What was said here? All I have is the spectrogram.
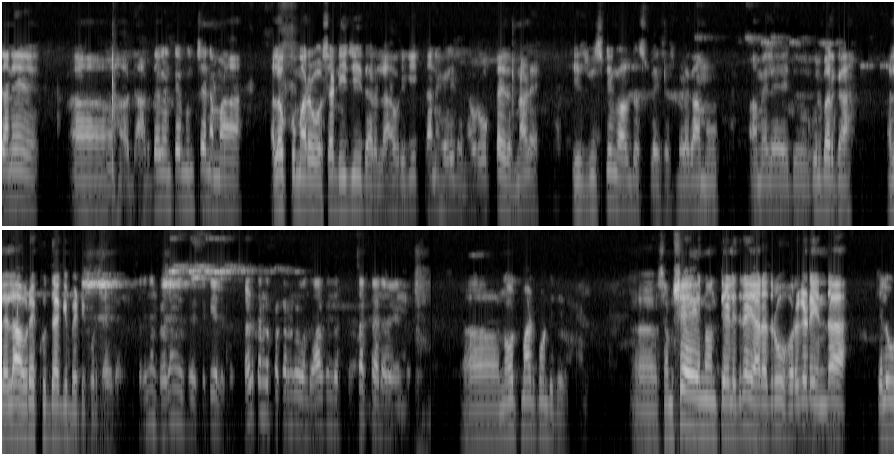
ತಾನೇ ಆ, ಅರ್ಧ ಗಂಟೆ ಮುಂಚೆ ನಮ್ಮ ಅಲೋಕ್ ಕುಮಾರ್ ಹೊಸ ಡಿ ಜಿ ಇದಾರಲ್ಲ ಅವ್ರಿಗೆ ಈಗ ತಾನೇ ಹೇಳಿದ್ದೇನೆ. ಅವ್ರು ಹೋಗ್ತಾ ಇದ್ದಾರೆ ನಾಳೆ. Is visiting all those places Belgaum ಆಮೇಲೆ ಇದು ಗುಲ್ಬರ್ಗ ಅಲ್ಲೆಲ್ಲ ಅವರೇ ಖುದ್ದಾಗಿ ಭೇಟಿ ಕೊಡ್ತಾ ಇದ್ದಾರೆ. ಸರ್ ಇನ್ನೊಂದು ಬೆಳಗಾವಿ ಸಿಟಿಯಲ್ಲಿ ಸರ್. ಕಳ್ಳತನದ ಪ್ರಕರಣಗಳು ಒಂದು ವಾರದಿಂದ ಹೆಚ್ಚಾಗ್ತಾ ಇದಾವೆ ನೋಟ್ ಮಾಡ್ಕೊಂಡಿದ್ದೇವೆ. ಸಂಶಯ ಏನು ಅಂತ ಹೇಳಿದ್ರೆ ಯಾರಾದರೂ ಹೊರಗಡೆಯಿಂದ ಕೆಲವು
